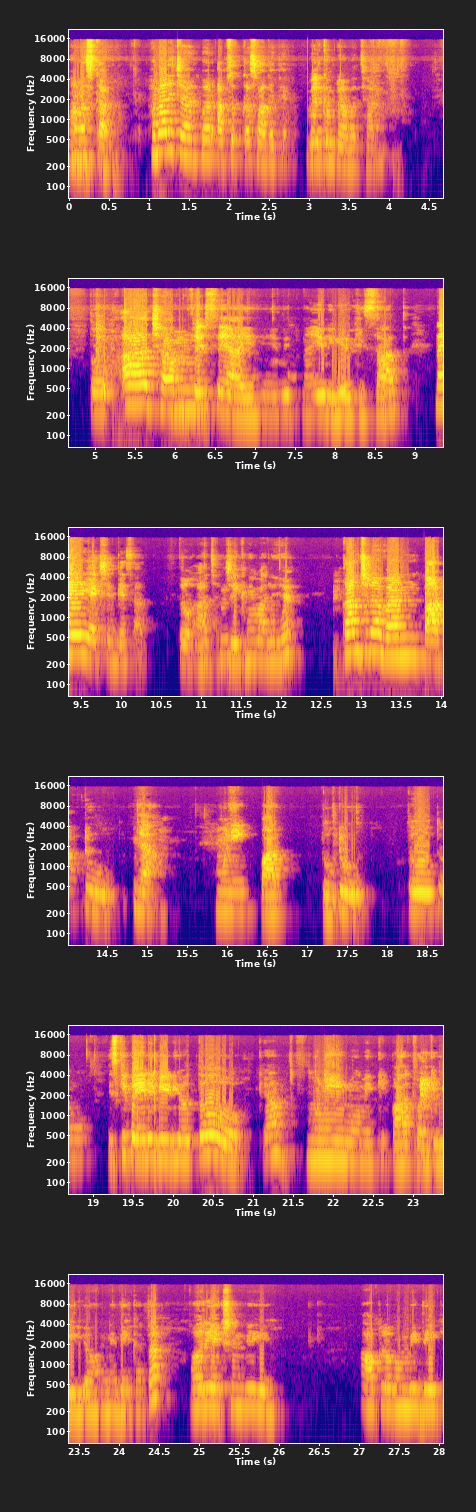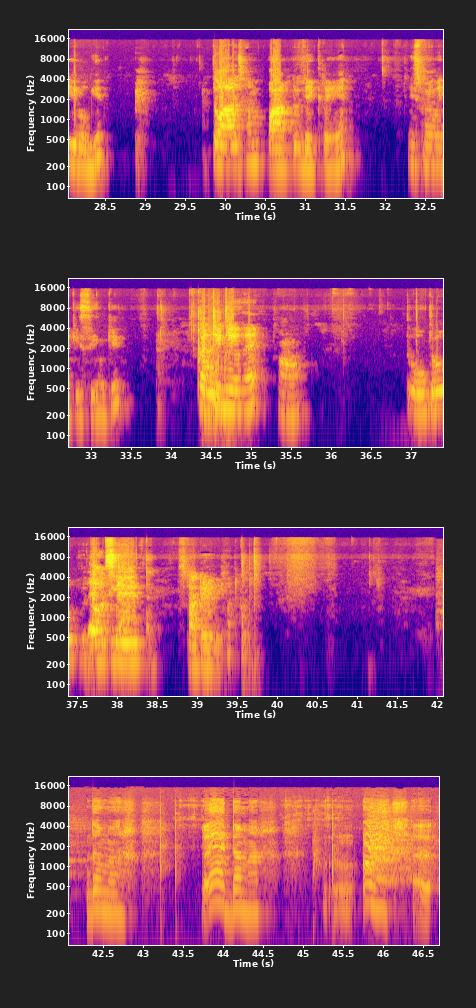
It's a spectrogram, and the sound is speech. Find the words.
नमस्कार। हमारे चैनल पर आप सबका स्वागत है। वेलकम टू आवर चैनल तो आज हम हम फिर से आए हैं विद नए वीडियो के साथ। नए रिएक्शन के साथ। तो आज हम देखने वाले हैं कांचना वन पार्ट टू या मुनि पार्ट टू टू तो तो इसकी पहली वीडियो तो क्या? मुनि मोमी की पार्ट वन की वीडियो हमने देखा था। और रिएक्शन भी आप लोगों भी देखी होगी। तो आज हम पार्ट टू देख रहे हैं इस मूवी की सीन के कंटिन्यू है हाँ तो तो let's start. Let start video डमर ए डमर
